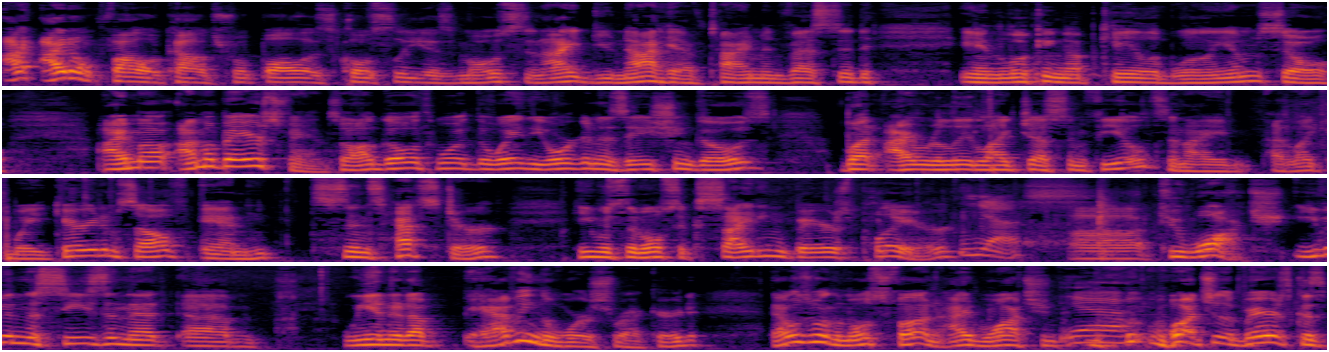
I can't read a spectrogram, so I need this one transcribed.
I, I don't follow college football as closely as most, and I do not have time invested in looking up Caleb Williams. So I'm a I'm a Bears fan, so I'll go with what, the way the organization goes. But I really like Justin Fields, and I I like the way he carried himself. And since Hester, he was the most exciting Bears player Yes. uh, to watch. Even the season that um, we ended up having the worst record, that was one of the most fun I'd watch Yeah. watching the Bears because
